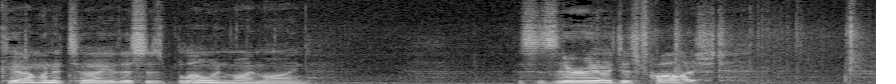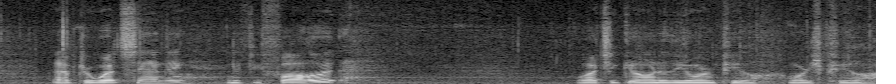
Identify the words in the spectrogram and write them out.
Okay, I'm going to tell you, this is blowing my mind. This is the area I just polished after wet sanding, and if you follow it, watch it go into the orange peel. Orange peel.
